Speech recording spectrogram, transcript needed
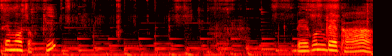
세모 접기 네 군데 다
